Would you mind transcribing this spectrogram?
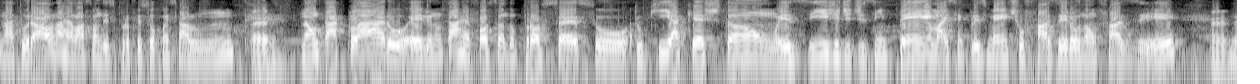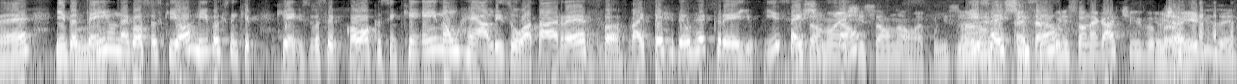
natural na relação desse professor com esse aluno. É. Não está claro, ele não está reforçando o processo do que a questão exige de desempenho, mas simplesmente o fazer ou não fazer. É. Né? E ainda hum. tem um negócio aqui horrível, assim, que, que se você coloca assim, quem não realizou a tarefa vai perder o recreio. Isso é então extinção? não é extinção, não, é punição. Não, Isso é extinção? Essa é punição negativa, Eu bro. já ia dizer.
